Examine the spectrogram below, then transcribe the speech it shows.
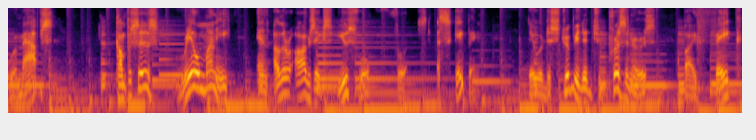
were maps, compasses, real money, and other objects useful for escaping. They were distributed to prisoners by fake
